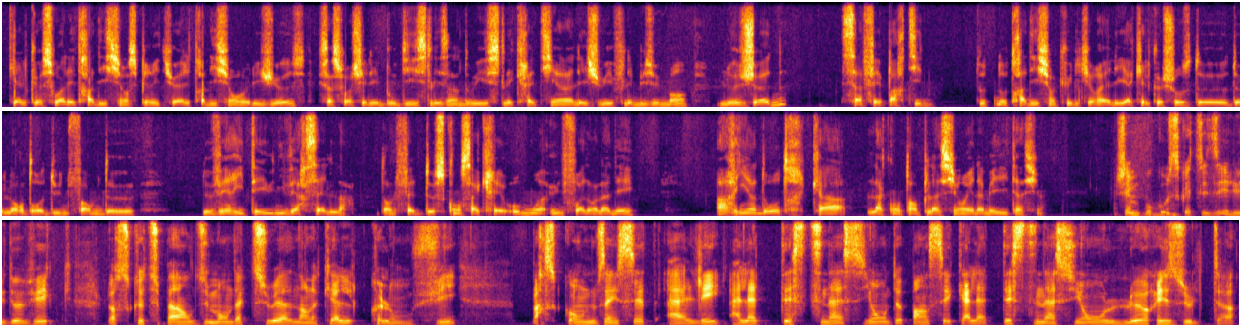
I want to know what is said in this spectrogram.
quelles que soient les traditions spirituelles, les traditions religieuses, que ce soit chez les bouddhistes, les hindouistes, les chrétiens, les juifs, les musulmans, le jeûne, ça fait partie de toutes nos traditions culturelles. il y a quelque chose de, l'ordre d'une forme de, vérité universelle, dans le fait de se consacrer au moins une fois dans l'année à rien d'autre qu'à la contemplation et la méditation. J'aime beaucoup ce que tu dis, Ludovic, lorsque tu parles du monde actuel dans lequel que l'on vit, parce qu'on nous incite à aller à la destination, de penser qu'à la destination, le résultat.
